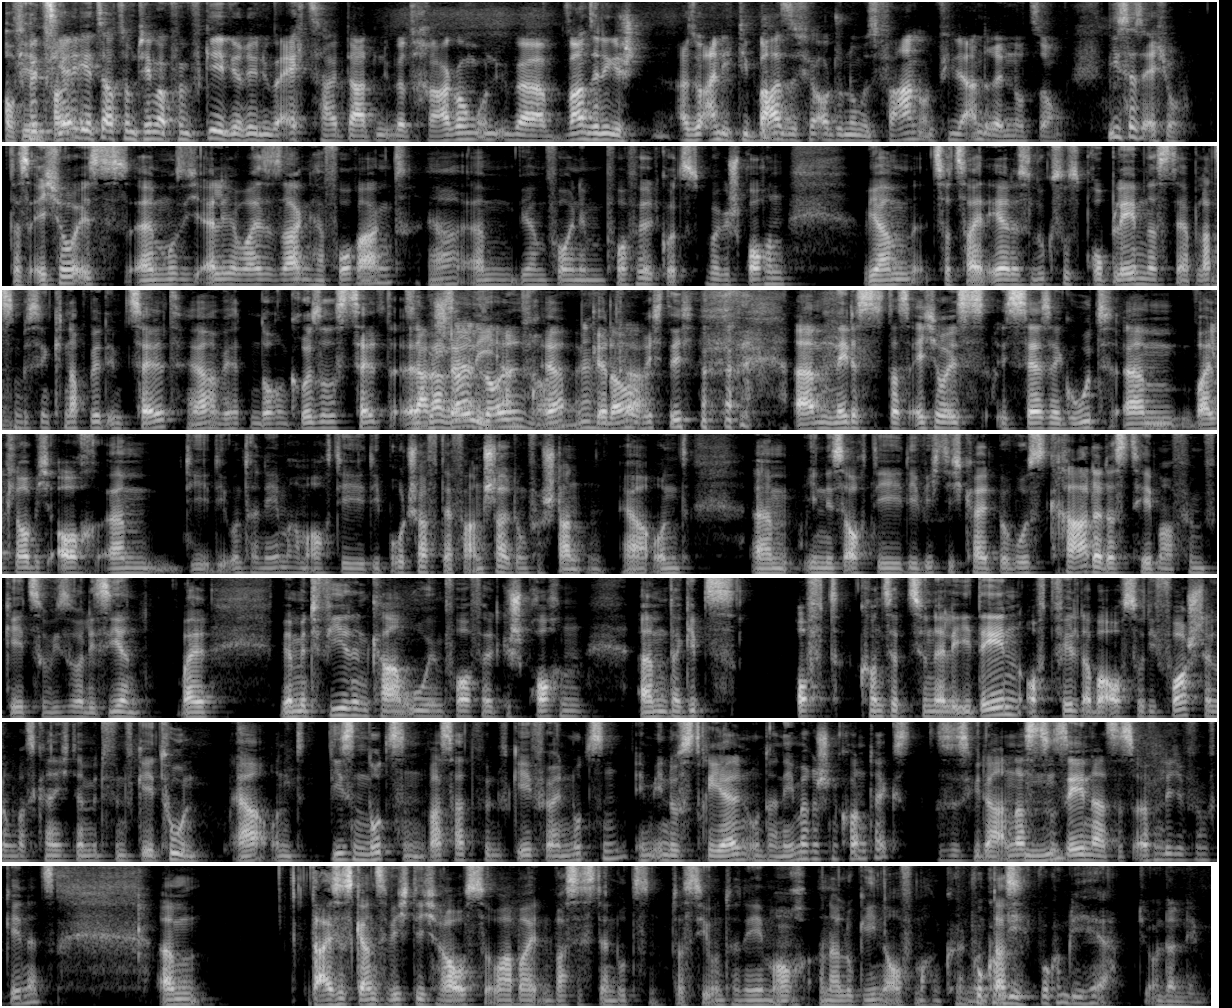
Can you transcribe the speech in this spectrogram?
Auf jeden Speziell Fall. jetzt auch zum Thema 5G. Wir reden über Echtzeitdatenübertragung und über wahnsinnige, also eigentlich die Basis für autonomes Fahren und viele andere Nutzungen. Wie ist das Echo? Das Echo ist, äh, muss ich ehrlicherweise sagen, hervorragend. Ja, ähm, wir haben vorhin im Vorfeld kurz drüber gesprochen. Wir haben zurzeit eher das Luxusproblem, dass der Platz ein bisschen knapp wird im Zelt. Ja, wir hätten doch ein größeres Zelt äh, Sarah bestellen sollen. Ja, ne? genau, Klar. richtig. ähm, nee, das, das Echo ist, ist sehr, sehr gut, ähm, weil, glaube ich, auch ähm, die, die Unternehmen haben auch die, die Botschaft der Veranstaltung verstanden. Ja, und ähm, ihnen ist auch die, die Wichtigkeit bewusst, gerade das Thema 5G zu visualisieren. Weil wir haben mit vielen KMU im Vorfeld gesprochen. Ähm, da gibt's oft konzeptionelle Ideen, oft fehlt aber auch so die Vorstellung, was kann ich denn mit 5G tun? Ja, und diesen Nutzen, was hat 5G für einen Nutzen im industriellen, unternehmerischen Kontext? Das ist wieder anders mhm. zu sehen als das öffentliche 5G-Netz. Ähm, da ist es ganz wichtig herauszuarbeiten, was ist der Nutzen, dass die Unternehmen mhm. auch Analogien aufmachen können. Wo kommen, das, die, wo kommen die her, die Unternehmen?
